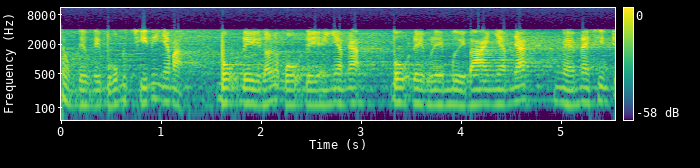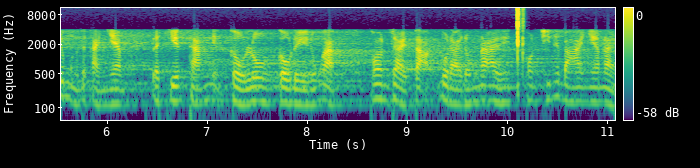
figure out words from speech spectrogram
tổng đều đề 49 anh em ạ. À. bộ đề đó là bộ đề anh em nhá. Bộ đề bộ đề 13 anh em nhé ngày hôm nay xin chúc mừng tất cả anh em đã chiến thắng những cầu lô, cầu đề đúng không ạ? Con giải tạo của đài đồng nai thì con 93 anh em này.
